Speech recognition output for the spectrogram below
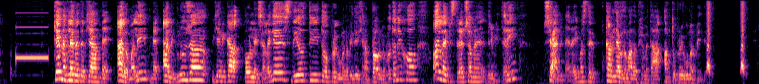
Και με βλέπετε πια με άλλο μαλλί, με άλλη μπλούζα, γενικά πολλές αλλαγές, διότι το προηγούμενο βίντεο είχε ένα πρόβλημα με τον ήχο, αλλά επιστρέψαμε δρυμύτεροι σε άλλη μέρα. Είμαστε κάμια εβδομάδα πιο μετά από το προηγούμενο βίντεο.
